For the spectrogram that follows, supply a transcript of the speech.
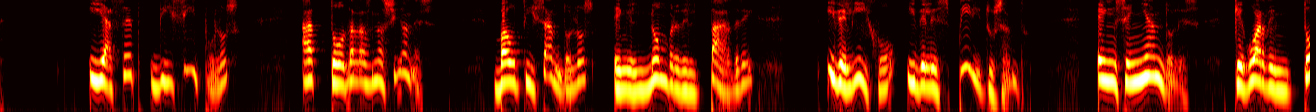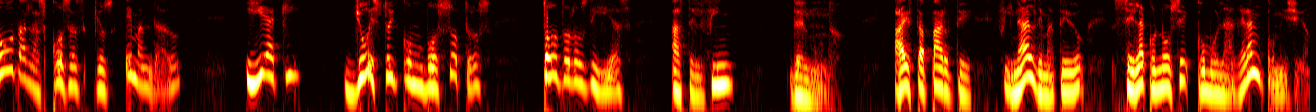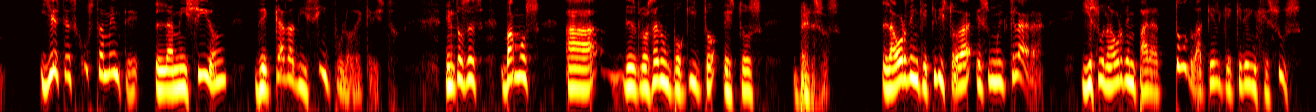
y haced discípulos a todas las naciones, bautizándolos en el nombre del Padre y del Hijo y del Espíritu Santo, enseñándoles que guarden todas las cosas que os he mandado, y he aquí, yo estoy con vosotros todos los días hasta el fin del mundo. A esta parte final de Mateo se la conoce como la gran comisión. Y esta es justamente la misión de cada discípulo de Cristo. Entonces vamos a desglosar un poquito estos versos. La orden que Cristo da es muy clara y es una orden para todo aquel que cree en Jesús.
